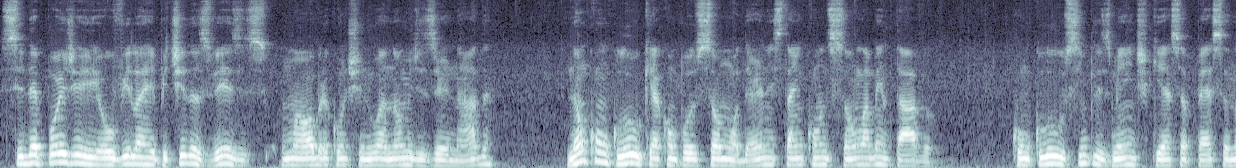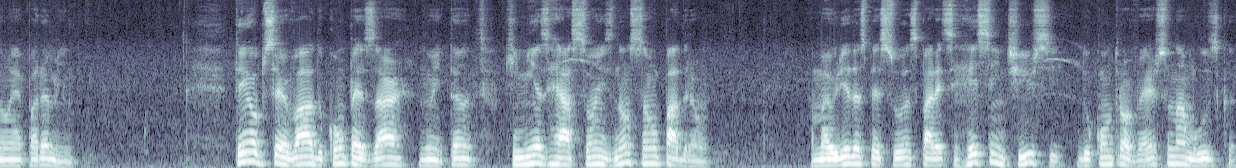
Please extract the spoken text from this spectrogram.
Se depois de ouvi-la repetidas vezes, uma obra continua a não me dizer nada, não concluo que a composição moderna está em condição lamentável. Concluo simplesmente que essa peça não é para mim. Tenho observado com pesar, no entanto, que minhas reações não são o padrão. A maioria das pessoas parece ressentir-se do controverso na música.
